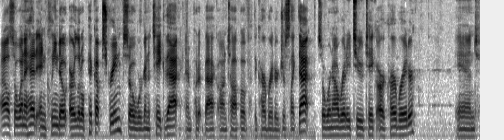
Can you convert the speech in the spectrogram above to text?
I also went ahead and cleaned out our little pickup screen, so we're going to take that and put it back on top of the carburetor just like that. So we're now ready to take our carburetor and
